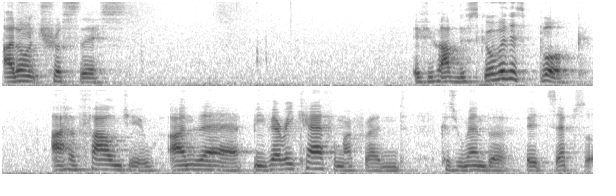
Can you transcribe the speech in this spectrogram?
I don't trust this. If you have discovered this book, I have found you. I'm there. Be very careful, my friend, because remember, it's episode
